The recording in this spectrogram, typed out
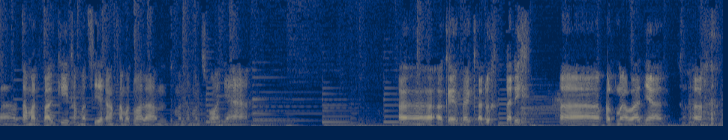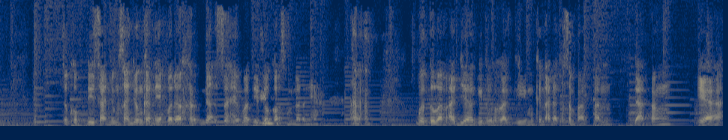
Uh, selamat pagi, selamat siang, selamat malam teman-teman semuanya. Uh, Oke, okay, baik. Aduh, tadi uh, perkenalannya uh, cukup disanjung-sanjungkan ya, padahal nggak sehebat itu kok sebenarnya. kebetulan aja gitu lagi mungkin ada kesempatan datang ya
